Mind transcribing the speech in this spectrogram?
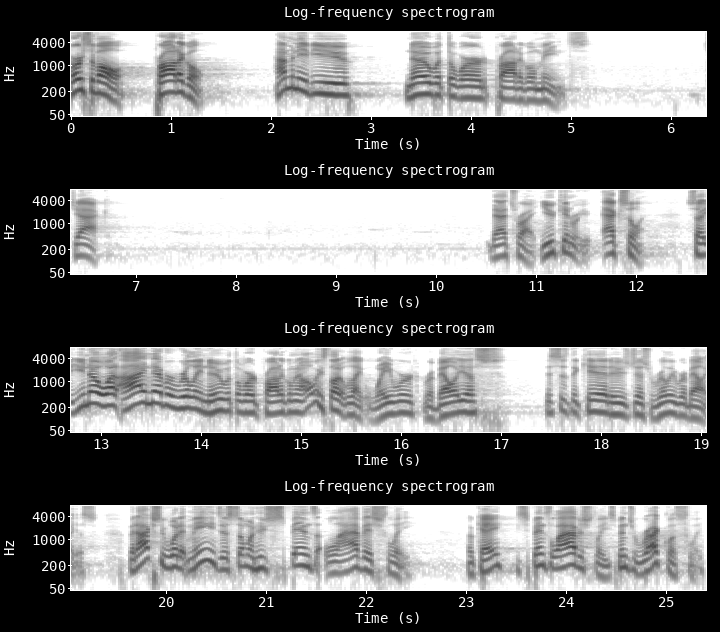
First of all, prodigal. How many of you know what the word prodigal means? Jack. That's right. You can read. Excellent. So, you know what? I never really knew what the word prodigal meant. I always thought it was like wayward, rebellious. This is the kid who's just really rebellious. But actually, what it means is someone who spends lavishly. Okay? He spends lavishly, he spends recklessly.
